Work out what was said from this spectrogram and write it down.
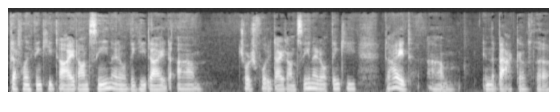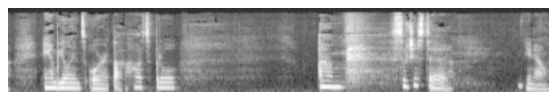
definitely think he died on scene. I don't think he died, um, George Floyd died on scene. I don't think he died um, in the back of the ambulance or at the hospital. Um, so just a, you know,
